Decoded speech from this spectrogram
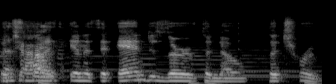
The That's child right. is innocent and deserve to know the truth.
